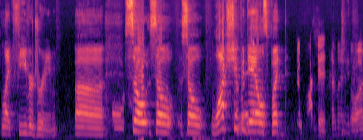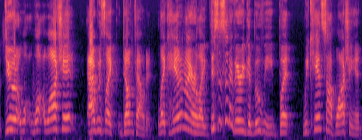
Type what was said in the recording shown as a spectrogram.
like fever dream. Uh, so so so watch Chippendales, but watch it. I might have to watch dude, w- w- watch it. I was like dumbfounded. Like Hannah and I are like, this isn't a very good movie, but we can't stop watching it.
